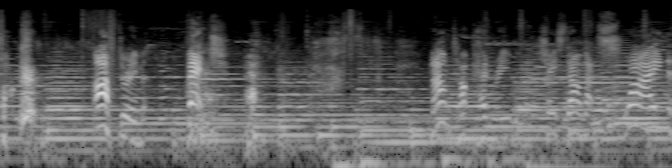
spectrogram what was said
Fuck! After him! Fetch! Mount up, Henry, chase down that swine!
